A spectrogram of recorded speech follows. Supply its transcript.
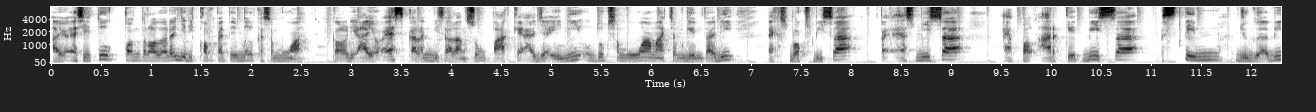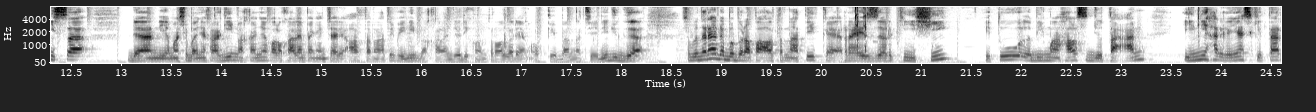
iOS itu kontrolernya jadi compatible ke semua. Kalau di iOS kalian bisa langsung pakai aja ini untuk semua macam game tadi. Xbox bisa PS bisa Apple Arcade bisa Steam juga bisa dan ya masih banyak lagi makanya kalau kalian pengen cari alternatif ini bakalan jadi controller yang oke okay banget sih. Ini juga sebenarnya ada beberapa alternatif kayak Razer Kishi itu lebih mahal sejutaan. Ini harganya sekitar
